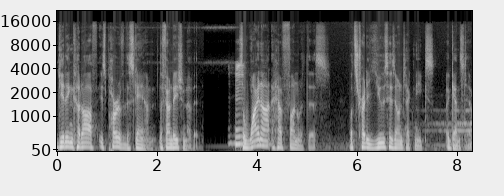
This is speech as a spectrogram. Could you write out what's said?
getting cut off is part of the scam, the foundation of it. Mm-hmm. So why not have fun with this? Let's try to use his own techniques against him.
